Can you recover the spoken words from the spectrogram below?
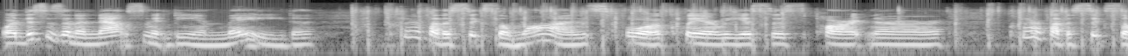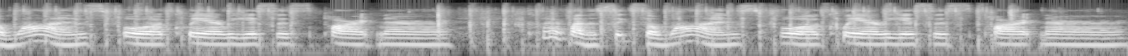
Or this is an announcement being made. Clarify the Six of Wands for Aquarius's partner. Clarify the Six of Wands for Aquarius's partner. Clarify the Six of Wands for Aquarius's partner.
